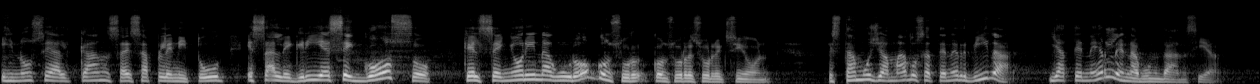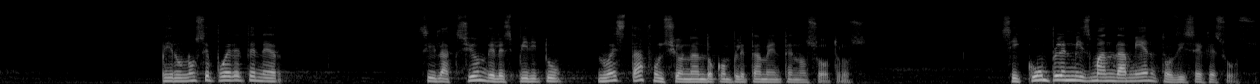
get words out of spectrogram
Y no se alcanza esa plenitud, esa alegría, ese gozo que el Señor inauguró con su, con su resurrección. Estamos llamados a tener vida y a tenerla en abundancia. Pero no se puede tener si la acción del Espíritu no está funcionando completamente en nosotros. Si cumplen mis mandamientos, dice Jesús,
